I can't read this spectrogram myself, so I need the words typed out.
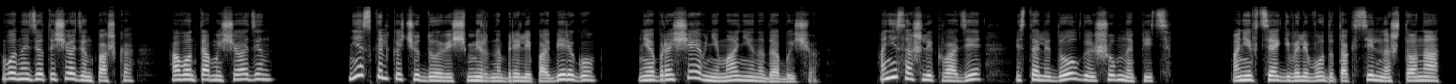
Вон идет еще один Пашка, а вон там еще один — Несколько чудовищ мирно брели по берегу, не обращая внимания на добычу. Они сошли к воде и стали долго и шумно пить. Они втягивали воду так сильно, что она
